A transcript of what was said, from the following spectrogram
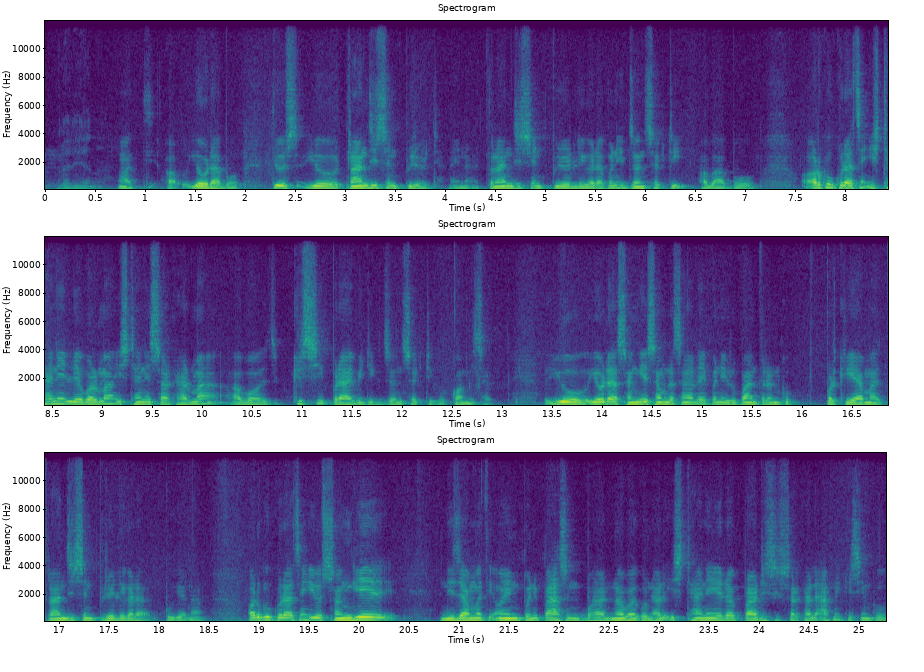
एउटा भयो। त्यो यो ट्रान्जिसन पिरियड होइन? ट्रान्जिसन पिरियडले गर्दा पनि जनशक्ति अभाव भयो अर्को कुरा चाहिँ स्थानीय लेभलमा स्थानीय सरकारमा अब कृषि प्राविधिक जनशक्तिको कमी छ। यो एउटा सङ्घीय संरचनालाई पनि रूपान्तरणको प्रक्रियामा ट्रान्जिसन पिरियडले गर्दा पुगेन। अर्को कुरा चाहिँ यो सङ्घीय निजामती ऐन पनि पास भए नभएको हुनाले स्थानीय र प्रादेशिक सरकारले आफ्नै किसिमको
